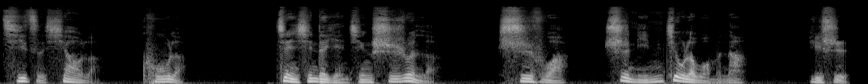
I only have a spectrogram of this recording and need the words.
妻子笑了，哭了，建新的眼睛湿润了。师傅啊，是您救了我们呐！于是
